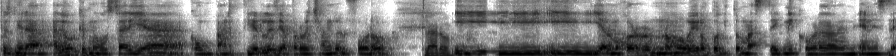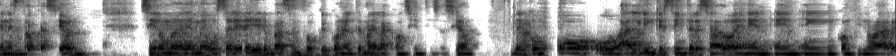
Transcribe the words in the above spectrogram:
pues mira, algo que me gustaría compartirles y aprovechando el foro. Claro. Y, a lo mejor no me voy a ir un poquito más técnico, ¿verdad? En, en, este, esta ocasión, sino me, gustaría ir más enfoque con el tema de la concientización, de cómo alguien que esté interesado en, en continuar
